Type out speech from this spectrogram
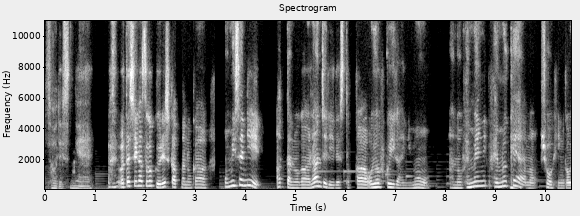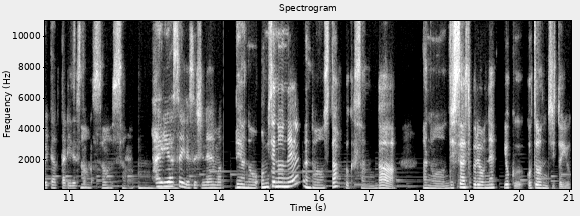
そうですね。私がすごく嬉しかったのがお店にあったのがランジェリーですとかお洋服以外にもあのフェミフェムケアの商品が置いてあったりですとか、そうそう。うん、入りやすいですしね。ま、であのお店のねあのスタッフさんがあの実際それをねよくご存知という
